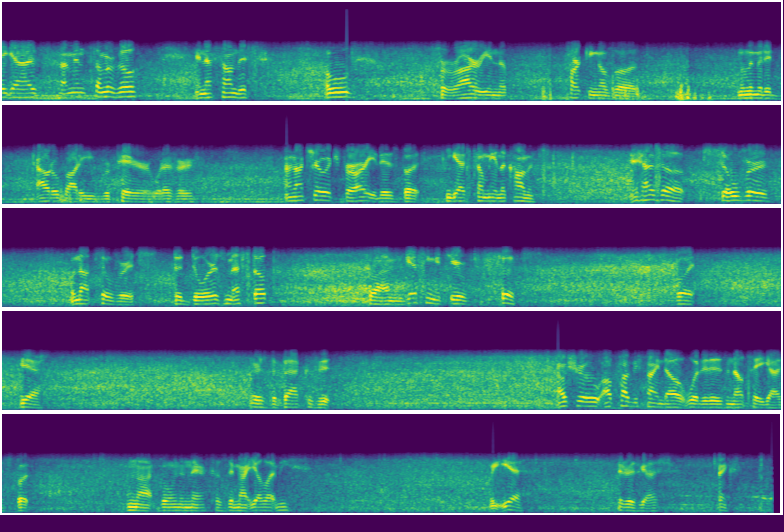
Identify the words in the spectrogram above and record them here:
Hey guys, I'm in Somerville and I found this old Ferrari in the parking of a limited auto body repair or whatever. I'm not sure which Ferrari it is, but you guys tell me in the comments. It has a silver, well not silver, it's the doors messed up. So I'm guessing it's here to fix. But yeah. There's the back of it. I'll show, I'll probably find out what it is and I'll tell you guys, but I'm not going in there because they might yell at me. But yeah, there it is guys. Thanks.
